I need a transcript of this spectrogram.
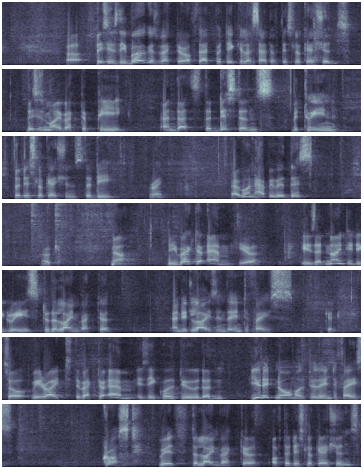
Uh, this is the Burgers vector of that particular set of dislocations. This is my vector P, and that's the distance between the dislocations, the D, right? Everyone happy with this? Okay. Now, the vector M here is at 90 degrees to the line vector, and it lies in the interface. Okay? So we write the vector M is equal to the unit normal to the interface crossed with the line vector of the dislocations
